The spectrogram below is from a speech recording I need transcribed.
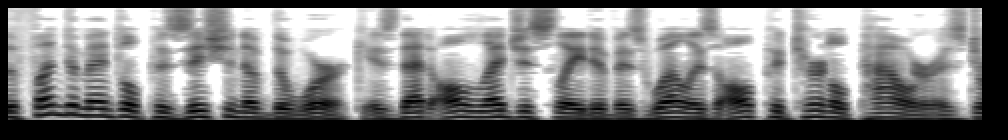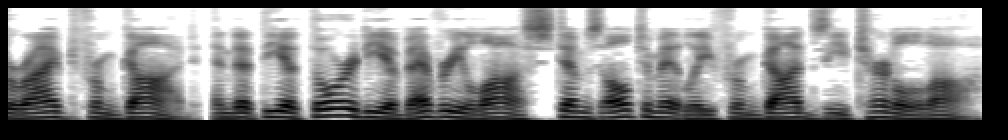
The fundamental position of the work is that all legislative as well as all paternal power is derived from God, and that the authority of every law stems ultimately from God's eternal law.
